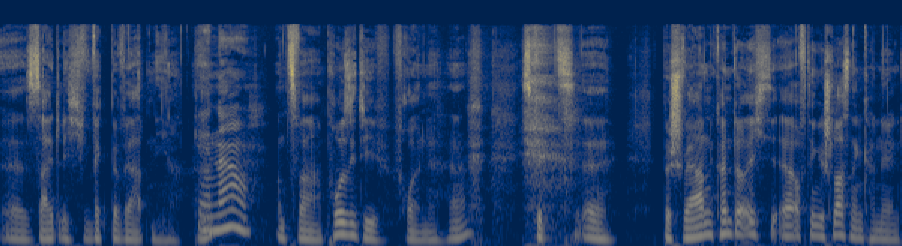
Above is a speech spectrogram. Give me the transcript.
äh, seitlich wegbewerten hier. Ja? Genau. Und zwar positiv, Freunde. Ja? Es gibt äh, Beschweren, könnt ihr euch äh, auf den geschlossenen Kanälen.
